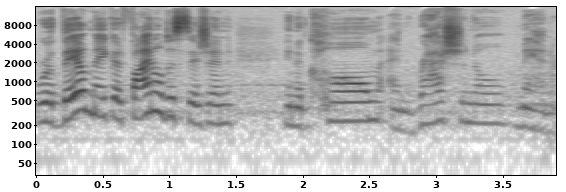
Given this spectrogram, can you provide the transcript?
where they'll make a final decision in a calm and rational manner.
